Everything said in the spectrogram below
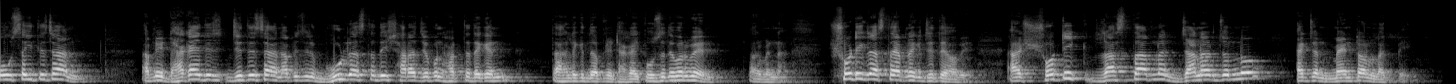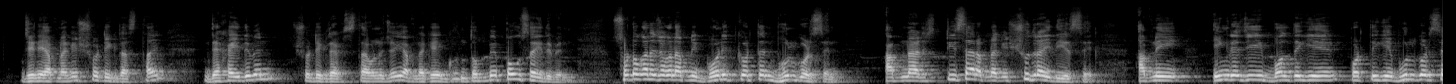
পৌঁছাইতে চান, আপনি ঢাকায় যেতে চান, আপনি যদি ভুল রাস্তা দিয়ে সারা জীবন হাঁটতে থাকেন, তাহলে কিন্তু আপনি ঢাকায় পৌঁছতে পারবেন? পারবেন না। সঠিক রাস্তায় আপনাকে যেতে হবে। আর সঠিক রাস্তা আপনার জানার জন্য একজন মেন্টর লাগবে, যিনি আপনাকে সঠিক রাস্তায় দেখাই দেবেন, সঠিক রাস্তা অনুযায়ী আপনাকে গন্তব্যে পৌঁছাই দেবেন। ছোটোকালে যখন আপনি গণিত করতেন, ভুল করছেন আপনার টিচার আপনাকে শুধরাই দিয়েছে। আপনি ইংরেজি বলতে গিয়ে, পড়তে গিয়ে ভুল করছে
